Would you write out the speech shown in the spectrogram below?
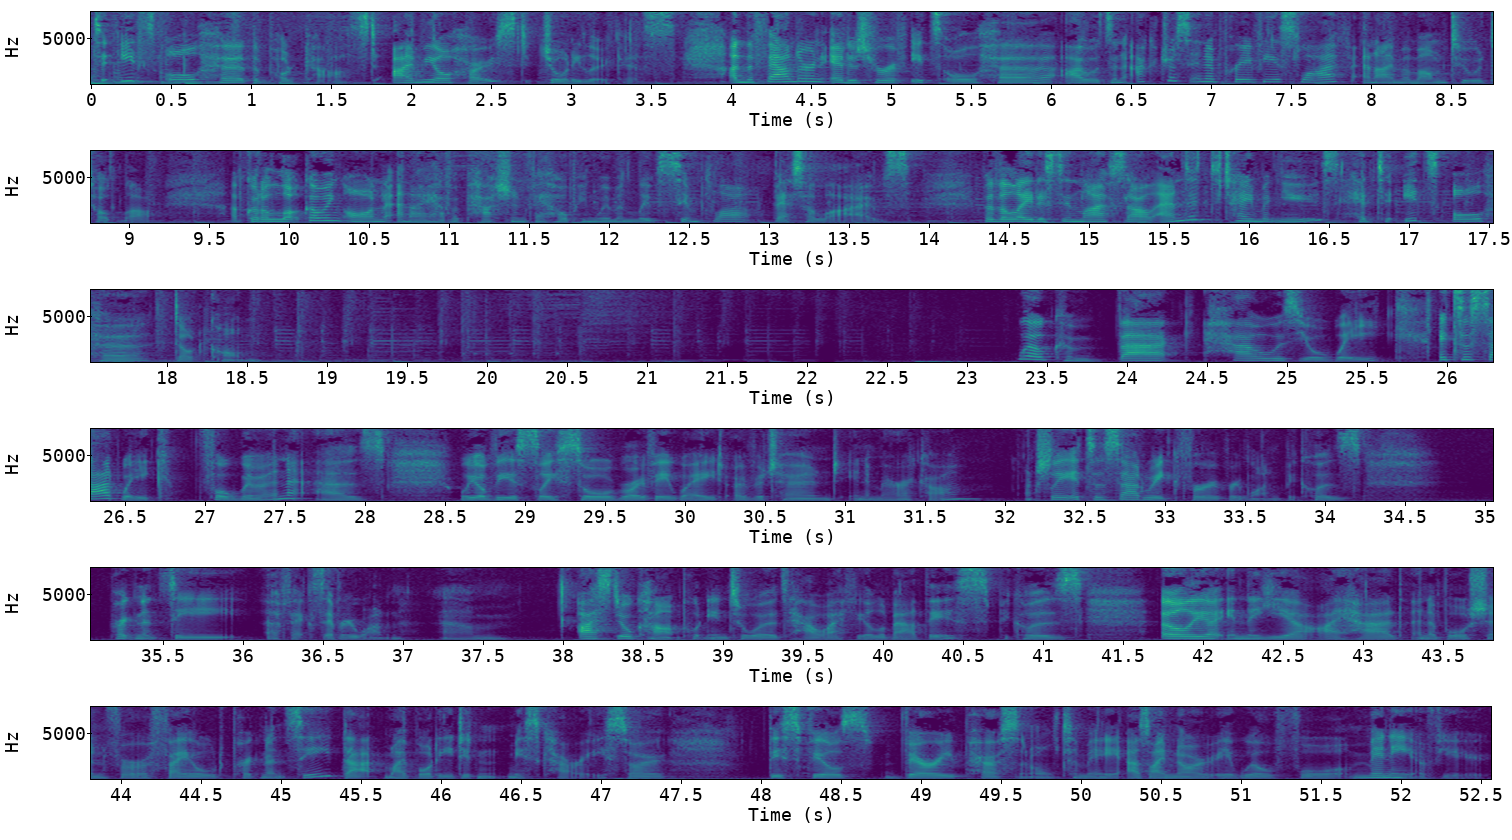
to It's All Her, the podcast. I'm your host, Jordy Lucas. I'm the founder and editor of It's All Her. I was an actress in a previous life, and I'm a mum to a toddler. I've got a lot going on, and I have a passion for helping women live simpler, better lives. For the latest in lifestyle and entertainment news, head to itsallher.com. Welcome back. How was your week? It's a sad week for women, as we obviously saw Roe v. Wade overturned in America. Actually, it's a sad week for everyone because pregnancy affects everyone. Um, I still can't put into words how I feel about this because earlier in the year I had an abortion for a failed pregnancy that my body didn't miscarry. So this feels very personal to me, as I know it will for many of you.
